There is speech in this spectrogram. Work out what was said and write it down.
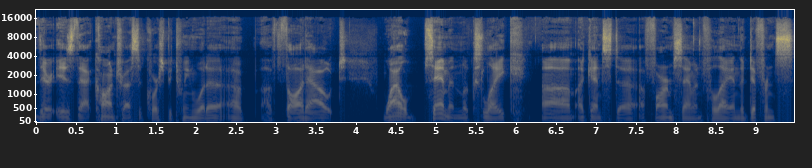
there is that contrast, of course, between what a, a, a thought out wild salmon looks like um, against a, a, farm salmon fillet, and the difference,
